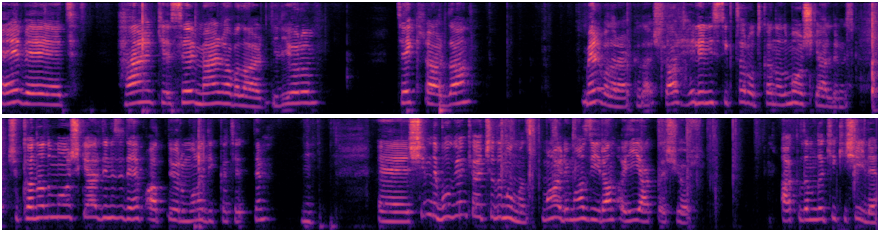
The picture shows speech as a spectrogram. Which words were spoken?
Evet. Herkese merhabalar diliyorum. Tekrardan merhabalar arkadaşlar. Helenistik Tarot kanalıma hoş geldiniz. Şu kanalıma hoş geldinizi de hep atlıyorum. Ona dikkat ettim. Ee, şimdi bugünkü açılımımız malum Haziran ayı yaklaşıyor. Aklımdaki kişiyle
